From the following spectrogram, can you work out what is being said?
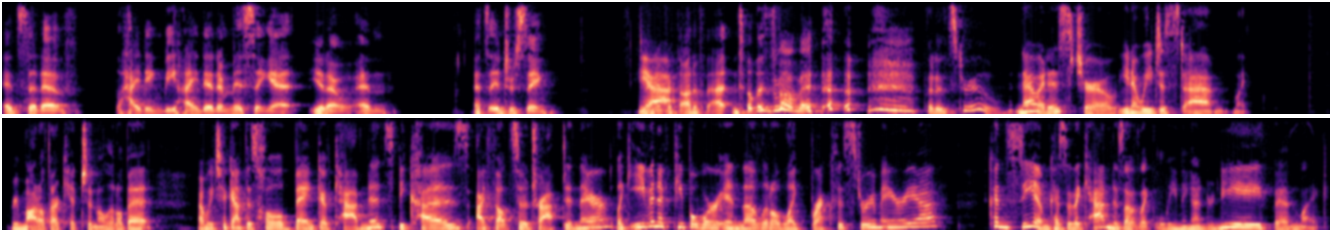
instead of hiding behind it and missing it, you know? And that's interesting. Yeah. I never thought of that until this moment, but it's true. No, it is true. You know, we just, um, like remodeled our kitchen a little bit and we took out this whole bank of cabinets because I felt so trapped in there. Like even if people were in the little like breakfast room area, I couldn't see them because of the cabinets. I was like leaning underneath and like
